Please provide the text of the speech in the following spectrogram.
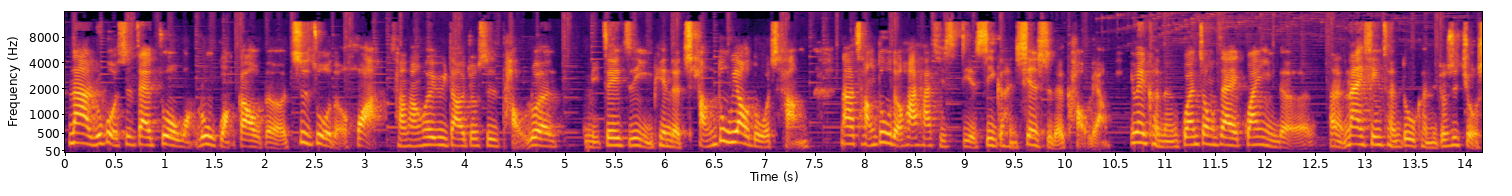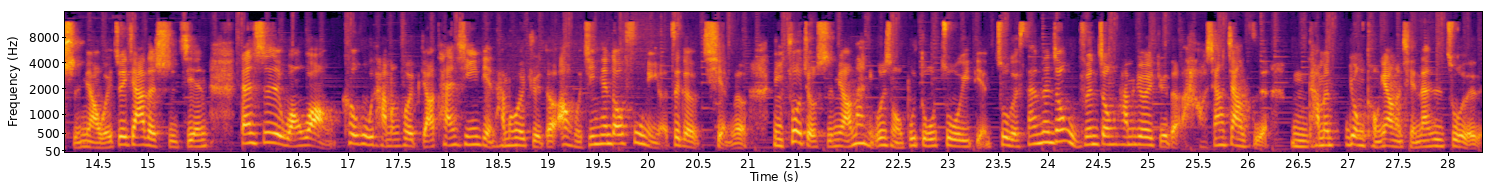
那如果是在做网络广告的制作的话，常常会遇到就是讨论你这一支影片的长度要多长。那长度的话，它其实也是一个很现实的考量，因为可能观众在观影的呃耐心程度可能就是九十秒为最佳的时间，但是往往客户他们会比较贪心一点，他们会觉得啊，我今天都付。你了这个钱了，你做九十秒，那你为什么不多做一点，做个三分钟、五分钟？他们就会觉得好像这样子，嗯，他们用同样的钱，但是做的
